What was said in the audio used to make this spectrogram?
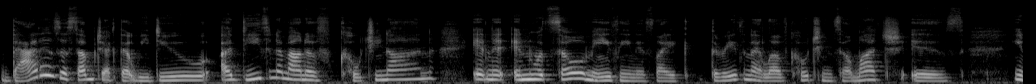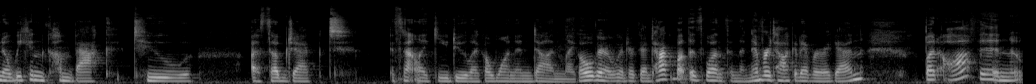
that is a subject that we do a decent amount of coaching on. And, and what's so amazing is like the reason I love coaching so much is, you know, we can come back to a subject it's not like you do like a one and done, like, oh, we're, we're going to talk about this once and then never talk it ever again. But often,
